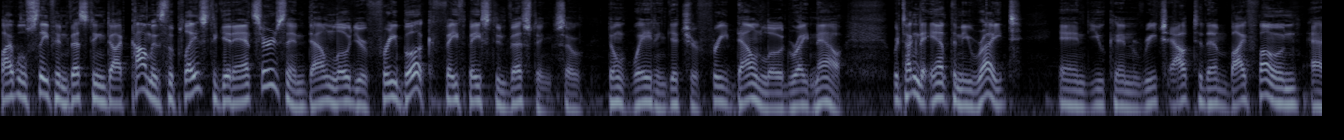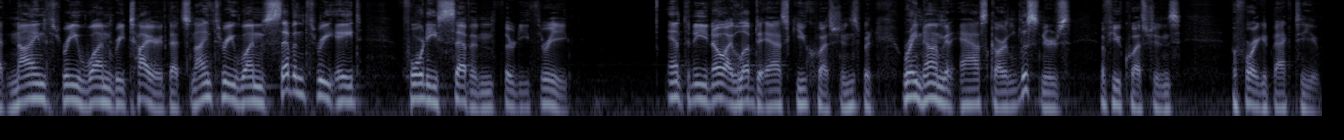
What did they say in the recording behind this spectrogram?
BibleSafeInvesting.com is the place to get answers and download your free book, Faith Based Investing. So don't wait and get your free download right now. We're talking to Anthony Wright, and you can reach out to them by phone at 931 Retired. That's 931 738 4733. Anthony, you know I love to ask you questions, but right now I'm going to ask our listeners a few questions before I get back to you.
